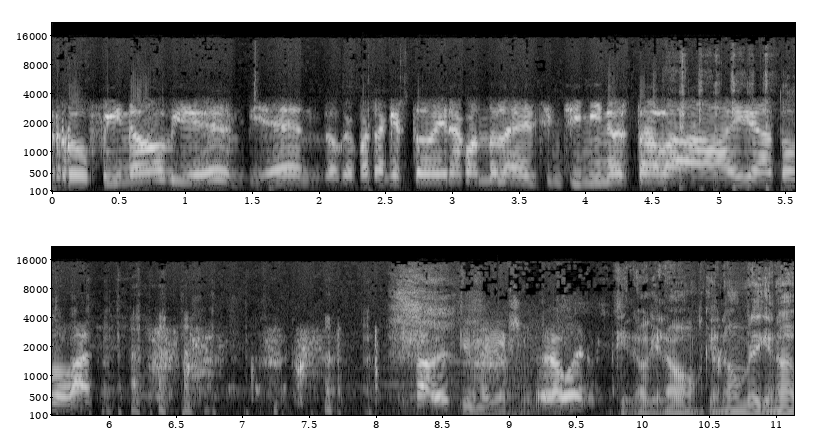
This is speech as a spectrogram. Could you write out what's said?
Rufino, bien, bien. Lo que pasa que esto era cuando la del Chinchimino estaba ahí a todo gas. ¿Sabes? Qué mayor soy. Pero bueno. Que no, que no, que no, hombre, que no.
